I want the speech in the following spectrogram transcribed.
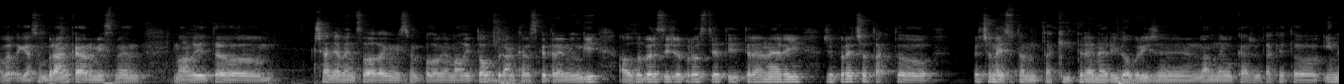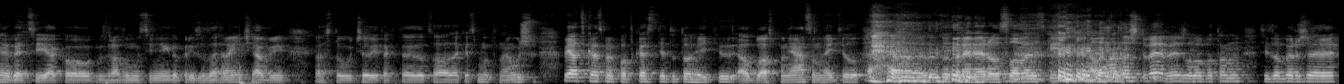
dobre, tak ja som brankár, my sme mali to Šania Vencela, tak my sme podľa mňa mali top brankárske tréningy, ale zober si, že proste tí tréneri, že prečo takto Prečo nie sú tam takí tréneri dobrí, že nám neukážu takéto iné veci, ako zrazu musí niekto prísť zo zahraničia, aby vás to učili, tak to je docela také smutné. Už viackrát sme v podcaste tuto hejtili, alebo aspoň ja som hejtil uh, to trénerov slovenských, ale ma to štve, vieš, lebo potom si zober, že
